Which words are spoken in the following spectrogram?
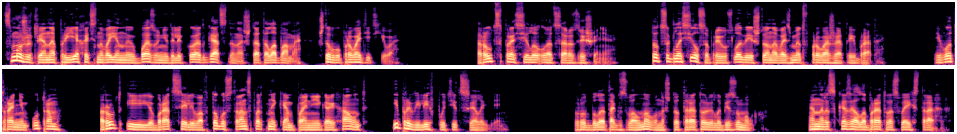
Сможет ли она приехать на военную базу недалеко от Гатсдена, штат Алабама, чтобы проводить его? Рут спросила у отца разрешения. Тот согласился при условии, что она возьмет в провожатые брата. И вот ранним утром Рут и ее брат сели в автобус транспортной компании Greyhound и провели в пути целый день. Рут была так взволнована, что тараторила без умолку. Она рассказала брату о своих страхах,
